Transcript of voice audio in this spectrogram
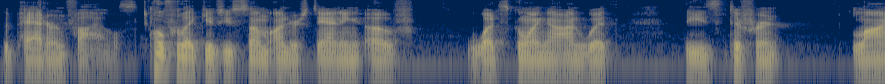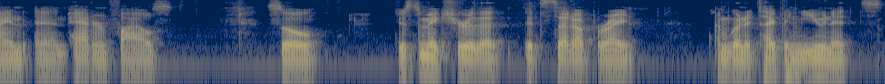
the pattern files. Hopefully that gives you some understanding of what's going on with these different line and pattern files. So just to make sure that it's set up right, I'm going to type in units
